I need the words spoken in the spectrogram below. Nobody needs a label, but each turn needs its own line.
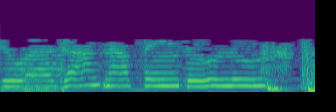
you, I got nothing to lose.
